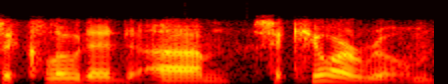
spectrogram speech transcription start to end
secluded, um, secure room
